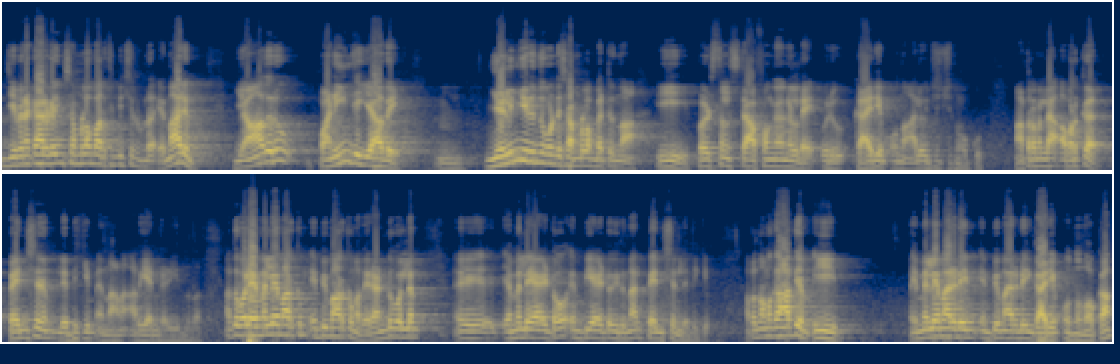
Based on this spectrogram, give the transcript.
ജീവനക്കാരുടെയും ശമ്പളം വർദ്ധിപ്പിച്ചിട്ടുണ്ട്. എന്നാലും യാതൊരു പണിയും ചെയ്യാതെ ഞെളിഞ്ഞിരുന്നു കൊണ്ട് ശമ്പളം പറ്റുന്ന ഈ പേഴ്സണൽ സ്റ്റാഫ് അംഗങ്ങളുടെ ഒരു കാര്യം ഒന്ന് ആലോചിച്ച് നോക്കൂ. മാത്രമല്ല അവർക്ക് പെൻഷനും ലഭിക്കും എന്നാണ് അറിയാൻ കഴിയുന്നത്. അതുപോലെ എം എൽ എമാർക്കും എം പിമാർക്കും അതെ രണ്ട് കൊല്ലം എം എൽ എ ആയിട്ടോ എം പി ആയിട്ടോ ഇരുന്നാൽ പെൻഷൻ ലഭിക്കും. അപ്പോൾ നമുക്ക് ആദ്യം ഈ എം എൽ എമാരുടെയും എം പിമാരുടെയും കാര്യം ഒന്ന് നോക്കാം.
